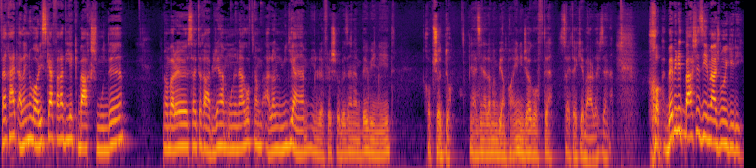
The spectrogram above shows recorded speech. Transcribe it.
فقط الان اینو واریز کرد فقط یک بخش مونده. من برای سایت قبلی هم اونو نگفتم الان میگم این رفرش رو بزنم ببینید. خب شد دو. این از این الان من بیام پایین اینجا گفته سایت که برداشت زدم. خب ببینید بخش زیر مجموعه گیری.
